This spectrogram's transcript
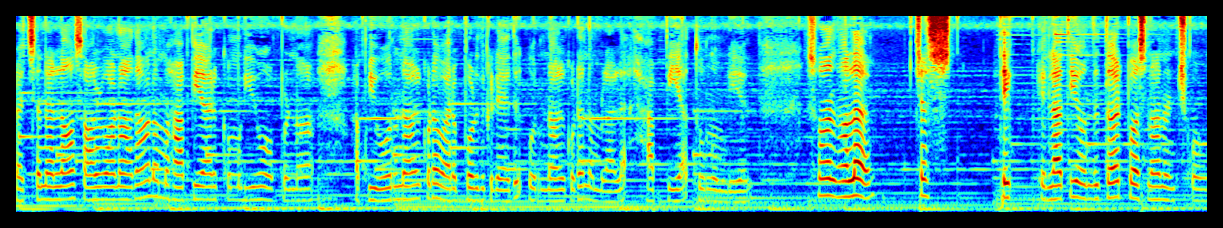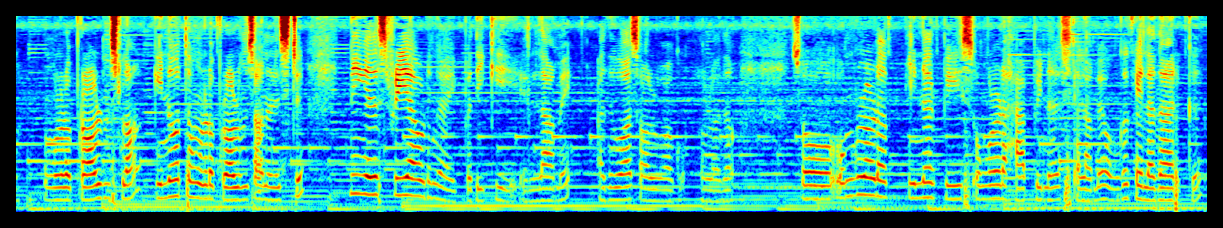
பிரச்சனைலாம் சால்வ் ஆனால் தான் நம்ம ஹாப்பியாக இருக்க முடியும் அப்படின்னா அப்படி ஒரு நாள் கூட வரப்போகிறது கிடையாது. ஒரு நாள் கூட நம்மளால் ஹாப்பியாக தூங்க முடியாது. ஸோ அதனால் ஜஸ்ட் டேக் எல்லாத்தையும் வந்து தேர்ட் பர்சனாக நினச்சிக்கோங்க. உங்களோட ப்ராப்ளம்ஸ்லாம் இன்னொருத்தவங்களோட ப்ராப்ளம்ஸாக நினச்சிட்டு நீங்கள் ஜஸ்ட் ஃப்ரீயாக விடுங்க. இப்போதைக்கு எல்லாமே அதுவாக சால்வ் ஆகும். அவ்வளோதான் ஸோ உங்களோட இன்னர் பீஸ் உங்களோட ஹாப்பினஸ் எல்லாமே உங்கள் கையில் தான் இருக்குது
